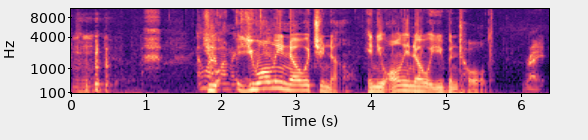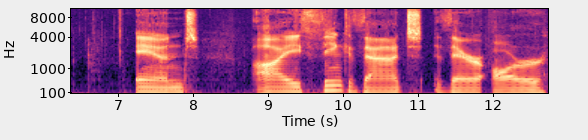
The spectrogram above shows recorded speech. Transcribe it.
Mm-hmm. I want him you on you too. only know what you know, and you only know what you've been told. Right. and I think that there are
